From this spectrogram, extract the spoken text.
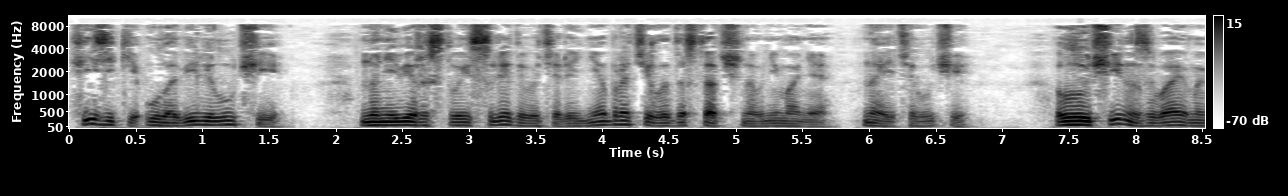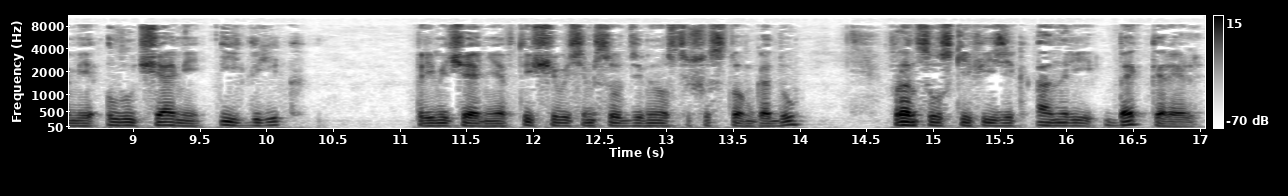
физики уловили лучи, но невежество исследователей не обратило достаточно внимания на эти лучи. Лучи, называемыми лучами Y, примечание в 1896 году, французский физик Анри Беккерель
